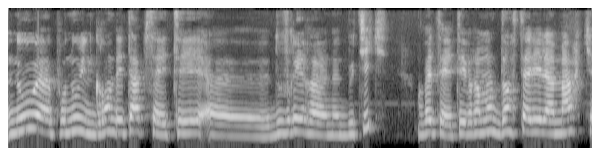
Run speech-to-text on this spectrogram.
nous, euh, pour nous, une grande étape, ça a été euh, d'ouvrir euh, notre boutique. En fait, ça a été vraiment d'installer la marque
